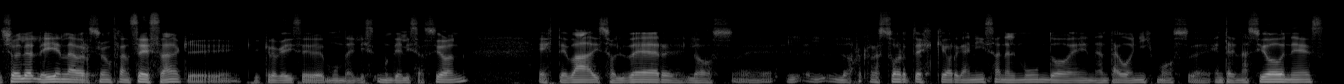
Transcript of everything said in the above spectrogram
Yo leí en la versión francesa, que, creo que dice mundialización, este, va a disolver los, eh, los resortes que organizan el mundo en antagonismos eh, entre naciones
